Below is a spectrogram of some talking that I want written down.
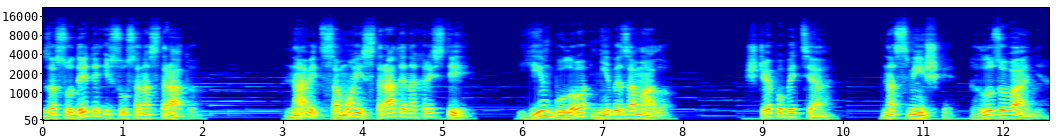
засудити Ісуса на страту. Навіть самої страти на Христі їм було ніби замало. Ще побиття, насмішки, глузування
